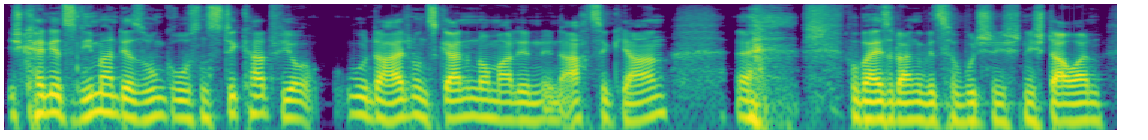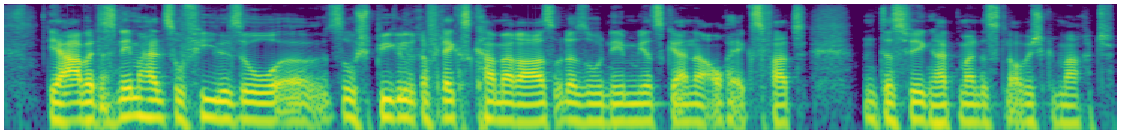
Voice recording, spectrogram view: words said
Ich kenne jetzt niemanden, der so einen großen Stick hat. Wir unterhalten uns gerne nochmal in, in 80 Jahren. Äh, wobei, so lange wird es vermutlich nicht, nicht dauern. Ja, aber das nehmen halt so viel, so, äh, so Spiegelreflexkameras oder so, nehmen jetzt gerne auch XFAT. Und deswegen hat man das, glaube ich, gemacht.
